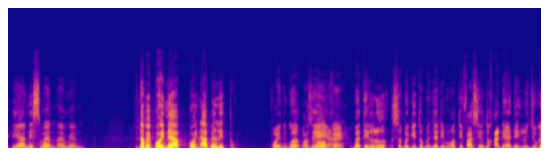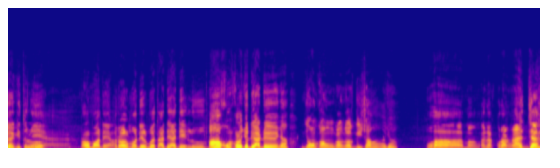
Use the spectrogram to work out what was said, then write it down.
Yanis man, I mean. Tapi poinnya poin Abel itu. Poin gue maksudnya Oke. ya berarti lu sebegitu menjadi motivasi untuk adik-adik lu juga gitu loh Iya. Role model. role model buat adik-adik lu gitu. Ah, aku kalau jadi adeknya ngongkang-ngongkang kaki saja. wah emang anak kurang ajar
